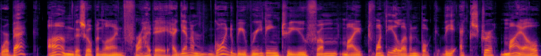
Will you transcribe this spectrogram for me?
We're back on this Open Line Friday. Again, I'm going to be reading to you from my 2011 book, The Extra Mile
